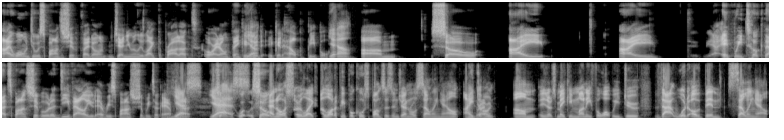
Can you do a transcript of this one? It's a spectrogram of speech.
I won't do a sponsorship if I don't genuinely like the product or I don't think it Yeah. could it could help people. Yeah. Um, so I, I, if we took that sponsorship, it would have devalued every sponsorship we took after Yes. that. Yes. So, so and also, like, a lot of people call sponsors in general selling out. I don't. Um, you know, it's making money for what we do. That would have been selling out.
